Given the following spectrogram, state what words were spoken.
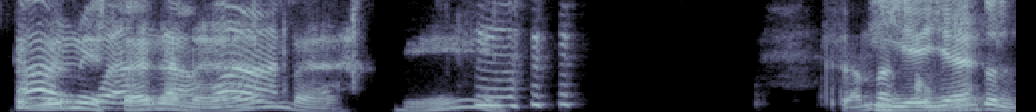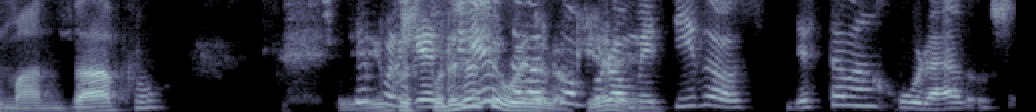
Este Ay, güey me está ganando. Sí, Se andan Y ella- comiendo el mandado. sí, Sí, pues porque por sí eso ya estaban comprometidos, ya estaban jurados,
